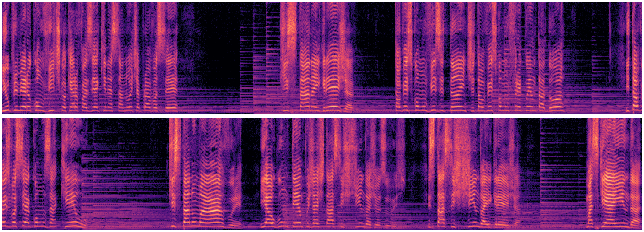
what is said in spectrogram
E o primeiro convite que eu quero fazer aqui nessa noite é para você que está na igreja, talvez como um visitante, talvez como um frequentador. E talvez você é como Zaqueu, que está numa árvore e há algum tempo já está assistindo a Jesus, está assistindo à igreja, mas que ainda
